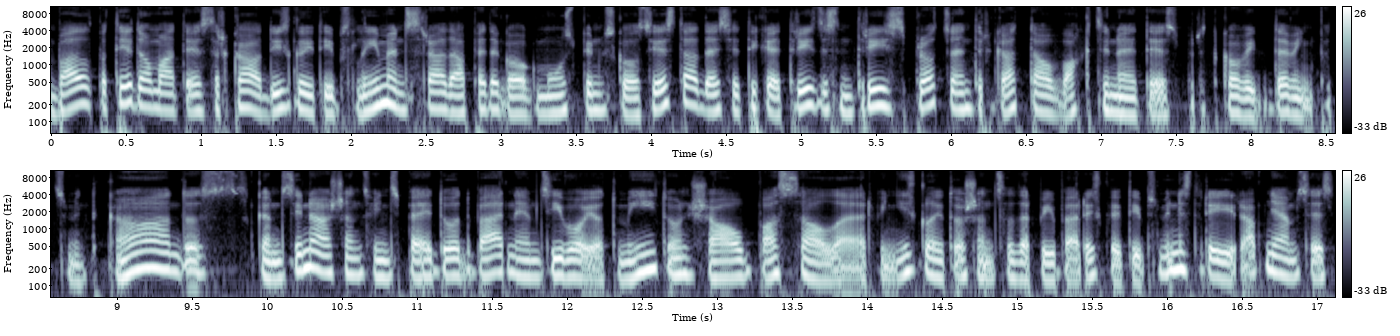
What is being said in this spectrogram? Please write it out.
bail pat iedomāties, ar kādu izglītības līmeni strādā pedagogu mūsu pirmskolas iestādēs, ja tikai 33% ir gatavi vakcinēties pret covid-19. Kādas gan zināšanas viņi spēja dot bērniem dzīvojot mītu un šaubu pasaulē ar viņu izglītošanu sadarbībā ar izglītības ministriju ir apņēmusies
